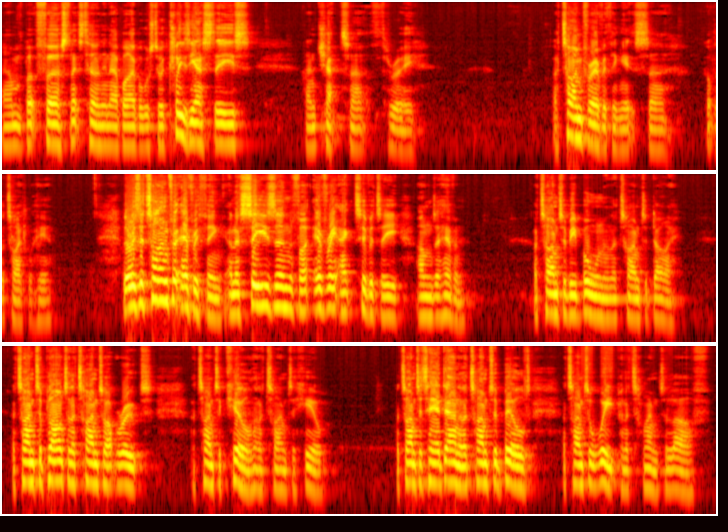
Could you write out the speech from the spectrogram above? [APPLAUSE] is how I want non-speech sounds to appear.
Um, but first, let's turn in our Bibles to Ecclesiastes and chapter 3. A time for everything, it's uh, got the title here. There is a time for everything and a season for every activity under heaven. A time to be born and a time to die. A time to plant and a time to uproot. A time to kill and a time to heal. A time to tear down and a time to build a time to weep and a time to laugh,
